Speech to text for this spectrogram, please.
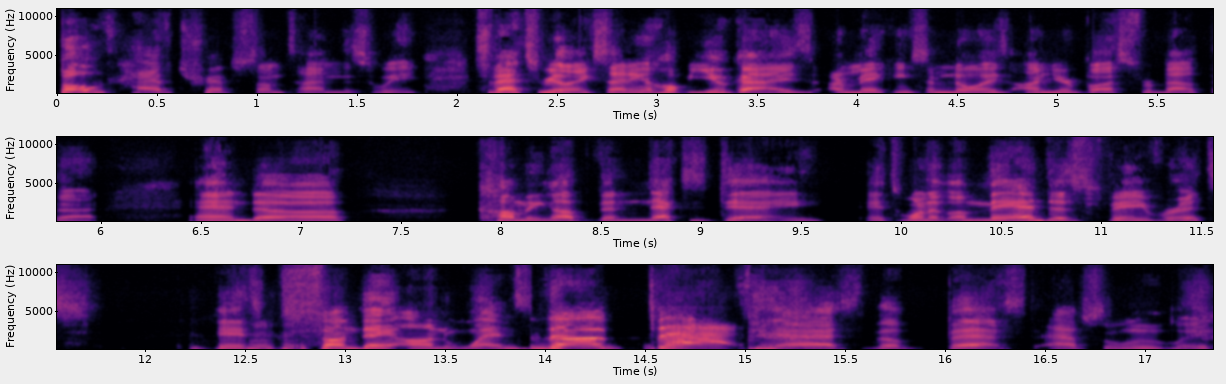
both have trips sometime this week. So that's really exciting. I hope you guys are making some noise on your bus for about that. And uh, coming up the next day, it's one of Amanda's favorites. It's Sundae on Wednesday. the best. Yes, the best. Absolutely.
